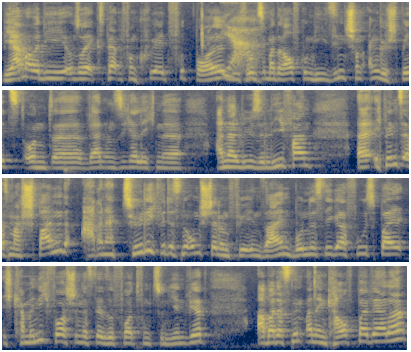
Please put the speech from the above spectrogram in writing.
Wir haben aber die, unsere Experten von Create Football, Ja. die für uns immer drauf gucken, die sind schon angespitzt und äh, werden uns sicherlich eine Analyse liefern. Äh, ich bin jetzt erstmal spannend, aber natürlich wird es eine Umstellung für ihn sein. Bundesliga-Fußball, ich kann mir nicht vorstellen, dass der sofort funktionieren wird. Aber das nimmt man in Kauf bei Werder.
